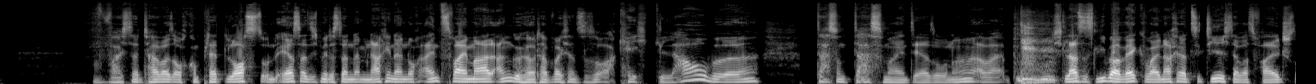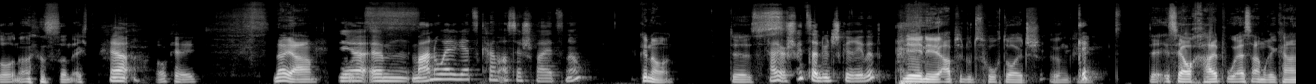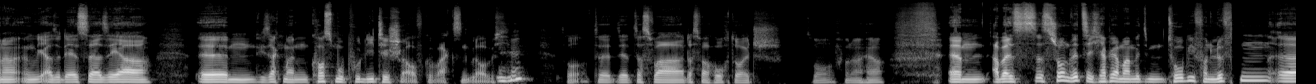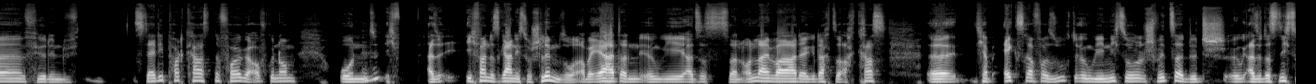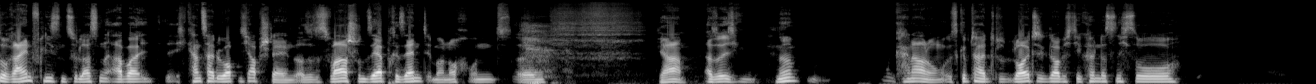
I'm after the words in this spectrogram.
war ich dann teilweise auch komplett lost. Und erst als ich mir das dann im Nachhinein noch ein, zwei Mal angehört habe, war ich dann so, okay, ich glaube, das und das meint er so, ne? Aber pff, ich lasse es lieber weg, weil nachher zitiere ich da was falsch, so, ne? Das ist dann echt. Ja. Okay. Naja. Der ähm, Manuel jetzt kam aus der Schweiz, ne? Genau. Das, Hat er Schweizerdeutsch geredet? Nee, nee, absolut Hochdeutsch irgendwie. Okay der ist ja auch halb US-Amerikaner irgendwie, also der ist ja sehr, ähm, wie sagt man, kosmopolitisch aufgewachsen, glaube ich. Mhm. So, das war, das war Hochdeutsch. So, von daher. Ähm, aber es ist schon witzig. Ich habe ja mal mit dem Tobi von Lüften äh, für den Steady Podcast eine Folge aufgenommen und mhm. ich also ich fand es gar nicht so schlimm so, aber er hat dann irgendwie, als es dann online war, hat er gedacht so, ach krass, äh, ich habe extra versucht irgendwie nicht so Schwitzerdütsch, also das nicht so reinfließen zu lassen, aber ich kann es halt überhaupt nicht abstellen. Also das war schon sehr präsent immer noch und äh, ja, also ich, ne, keine Ahnung, es gibt halt Leute, glaube ich, die können das nicht so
